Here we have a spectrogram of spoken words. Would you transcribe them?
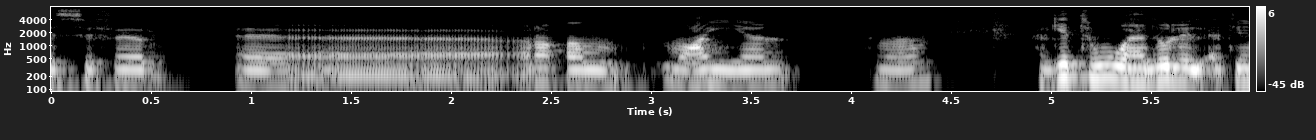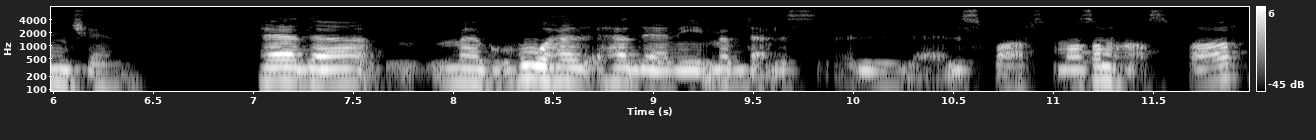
صفر. رقم معين تمام؟ حكيت هو هدول ال attention هذا ما هو هذا يعني مبدأ ال sparse معظمها أصفار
